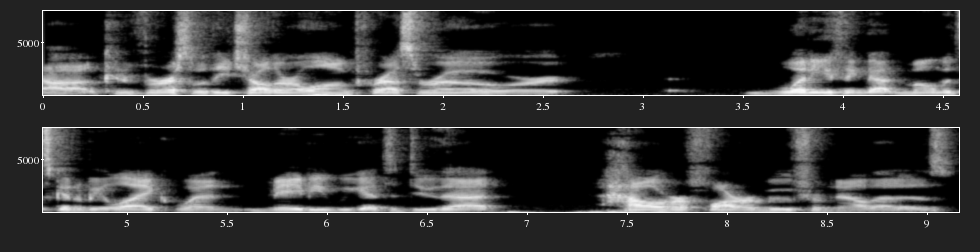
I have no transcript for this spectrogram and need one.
uh, converse with each other along press row or what do you think that moment's going to be like when maybe we get to do that however far removed from now that is?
